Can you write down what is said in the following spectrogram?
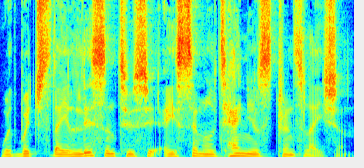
with which they listened to a simultaneous translation.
